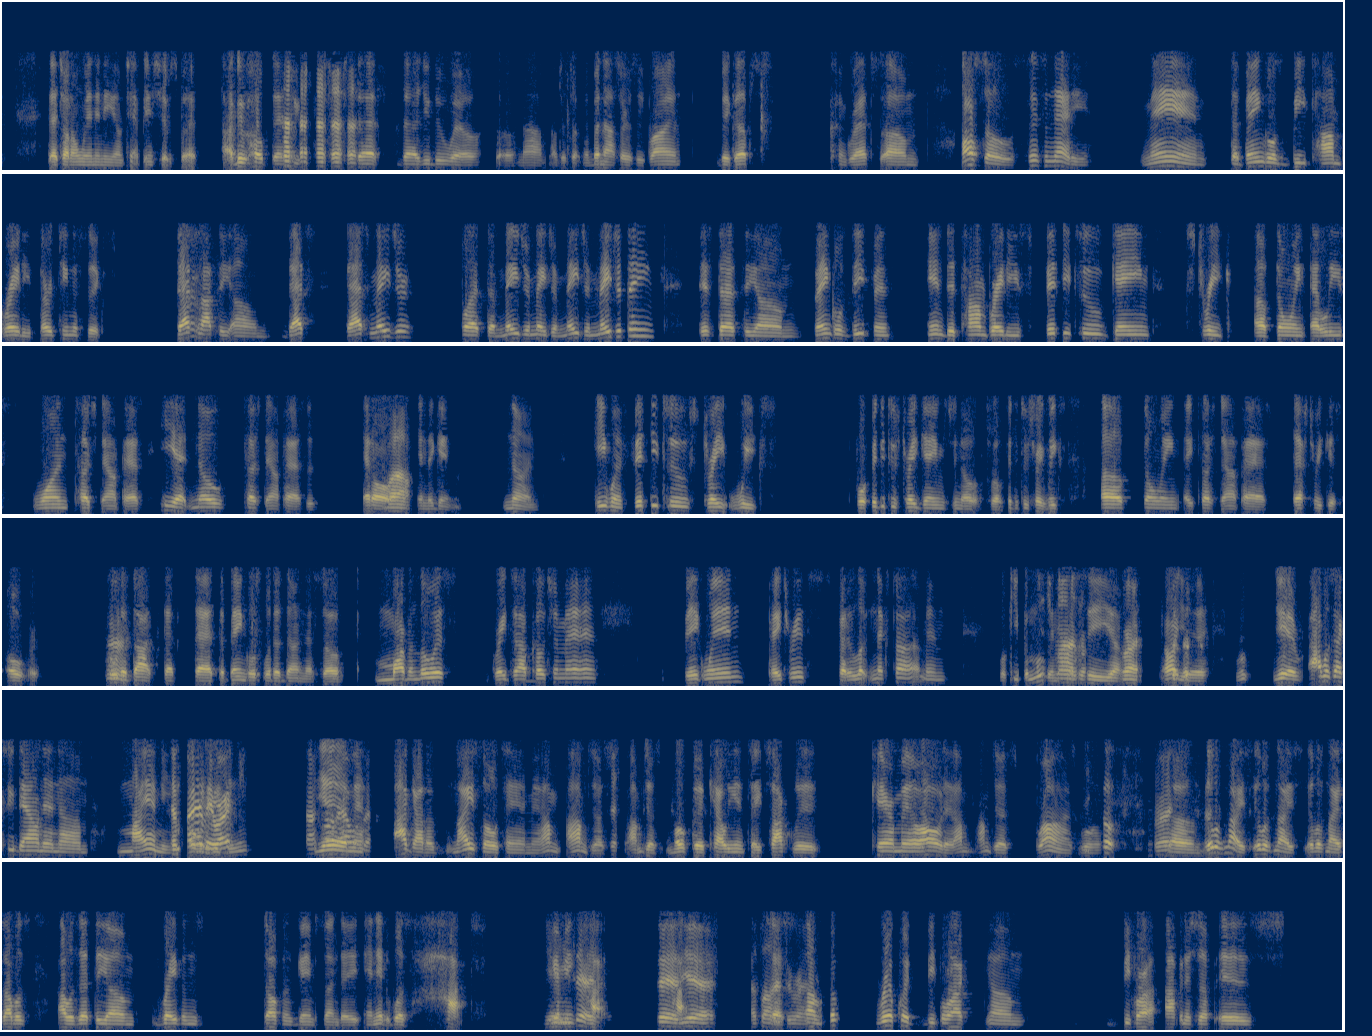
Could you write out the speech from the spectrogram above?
that y'all don't win any um, championships, but I do hope that you, that that you do well. So nah, I'm just joking. But nah, seriously, Brian, big ups, congrats. Um, also, Cincinnati, man, the Bengals beat Tom Brady thirteen to six. That's not the um that's that's major, but the major, major, major, major thing is that the um Bengals defense ended Tom Brady's 52 game streak of throwing at least one touchdown pass. He had no touchdown passes at all Wow. in the game. None. He went 52 straight weeks for 52 straight games, you know, for 52 straight weeks of throwing a touchdown pass. That streak is over. Who would Hmm. have thought that that the Bengals would have done this? So Marvin Lewis, great job coaching, man. Big win, Patriots. Better luck next time, and we'll keep it moving. Let's see. Uh, Right. Oh yeah, yeah. I was actually down in um Miami. In Miami, right? weekend. I saw Yeah, man. I got a nice old tan, man. I'm I'm just I'm just mocha caliente chocolate caramel all that. I'm I'm just bronze boy. Oh, right. Um it was nice. It was nice. It was nice. I was I was at the um Ravens Dolphins game Sunday and it was hot. You yeah, hear you me? said, Hot. Yeah. I saw Yes. that too, right? Um, real- quick before I um before I, I finish up, is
